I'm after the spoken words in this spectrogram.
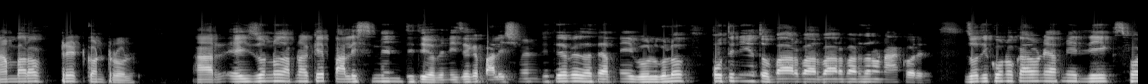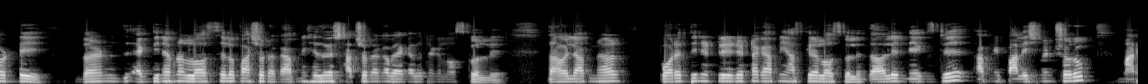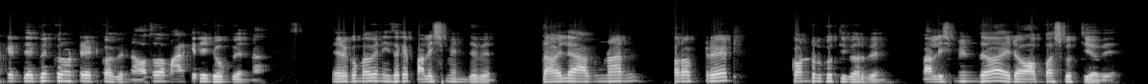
নাম্বার অফ ট্রেড কন্ট্রোল আর এই জন্য আপনাকে পালিশমেন্ট দিতে হবে, নিজেকে পালিশমেন্ট দিতে হবে যাতে আপনি এই ভুলগুলো প্রতিনিয়ত বারবার বারবার যেন না করেন। যদি কোনো কারণে আপনি রিস্ক ফর ডে ধরেন একদিনে আপনার লস ছিল পাঁচশো টাকা, আপনি সে জায়গায় সাতশো টাকা বা এক হাজার টাকা লস করলেন, তাহলে আপনার পরের দিনে ট্রেডের টাকা আপনি আজকে লস করলেন, তাহলে নেক্সট ডে আপনি পালিশমেন্ট স্বরূপ মার্কেট দেখবেন কোনো ট্রেড করবেন না, অথবা মার্কেটে ঢুকবেন না। এরকম ভাবে নিজেকে পালিশমেন্ট দেবেন। তাহলে আপনার তরফ ট্রেড কন্ট্রোল করতে পারবেন। পালিশমেন্ট দেওয়া এটা অভ্যাস করতে হবে।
